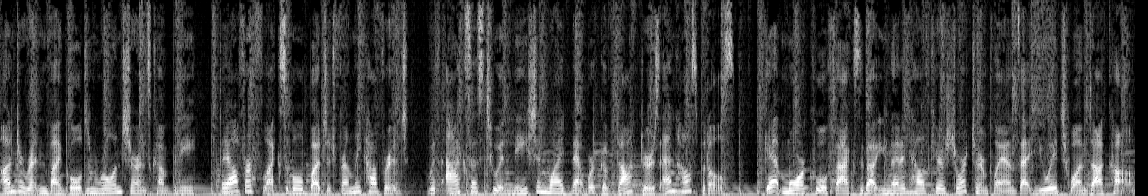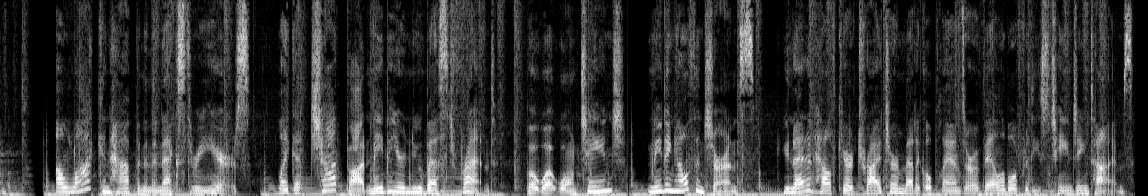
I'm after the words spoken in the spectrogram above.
Underwritten by Golden Rule Insurance Company, they offer flexible, budget friendly coverage with access to a nationwide network of doctors and hospitals. Get more cool facts about United Healthcare short term plans at uh1.com. A lot can happen in the next three years. Like a chatbot may be your new best friend. But what won't change? Needing health insurance. United Healthcare Tri Term Medical Plans are available for these changing times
